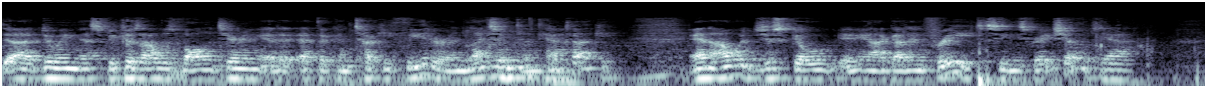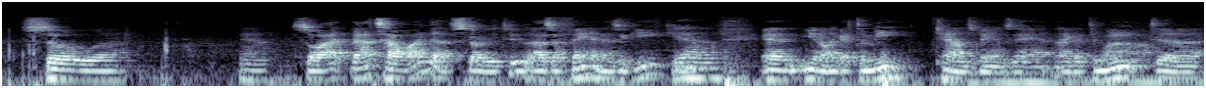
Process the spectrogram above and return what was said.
the, uh, doing this because I was volunteering at, at the Kentucky Theater in Lexington, Okay. Kentucky, and I would just go. You know, I got in free to see these great shows. yeah. So, uh, Yeah. so I, that's how I got started too, as a fan, as a geek. Yeah. know. And you know, I got to meet Townes Van Zandt, and I got to meet. Uh,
